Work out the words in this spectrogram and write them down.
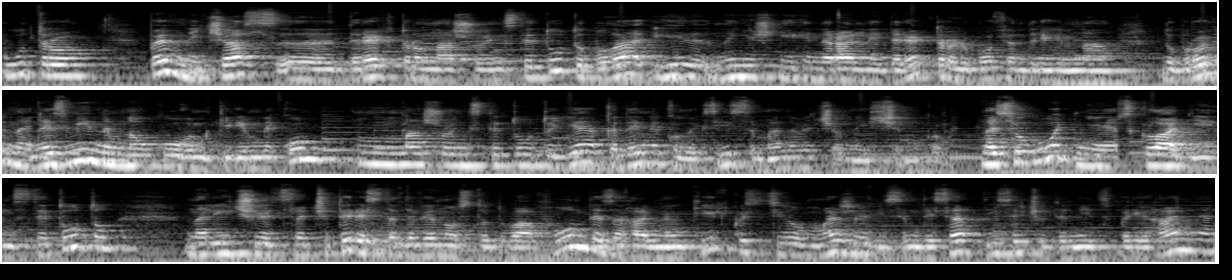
Путро. Певний час е, директором нашого інституту була і нинішній генеральний директор Любов Андріївна Дубровіна. Незмінним науковим керівником нашого інституту є академік Олексій Семенович Онищенко. На сьогодні в складі інституту налічується 492 фонди загальною кількістю майже 80 тисяч одиниць зберігання.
